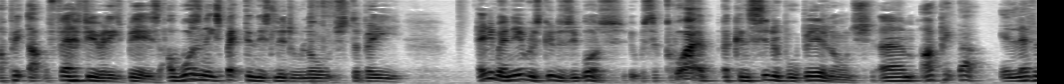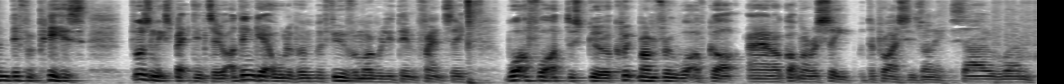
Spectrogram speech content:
I picked up a fair few of these beers. I wasn't expecting this Lidl launch to be anywhere near as good as it was. It was a quite a, a considerable beer launch. Um, I picked up 11 different beers. Wasn't expecting to. I didn't get all of them. A few of them I really didn't fancy. What I thought I'd just do a quick run through what I've got and I've got my receipt with the prices on it. So um,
